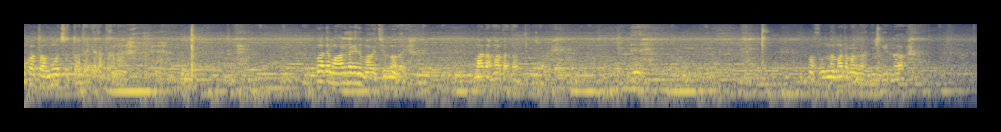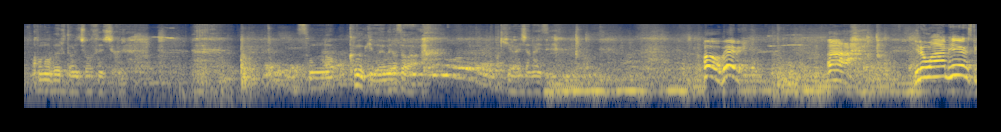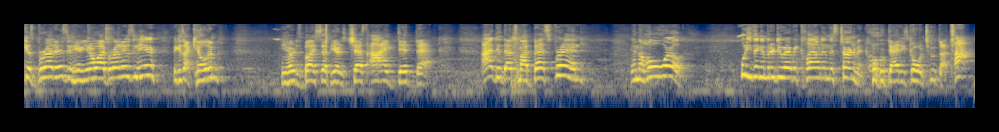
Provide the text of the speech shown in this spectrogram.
岡とはもうちょっと当たりたかったかな。まあでもあれだけでも十分わかるよ。まだまだだってことはね。まあそんなまだまだ人間がこのベルトに挑戦してくる。そんな空気の読めなさは嫌いじゃないぜ。Oh, baby. Ah. You know why I'm here? It's because Beretta isn't here. You know why Beretta isn't here? Because I killed him. He hurt his bicep, he hurt his chest. I did that. I did that to my best friend in the whole world. What do you think I'm gonna do every clown in this tournament? Oh, daddy's going to the top.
